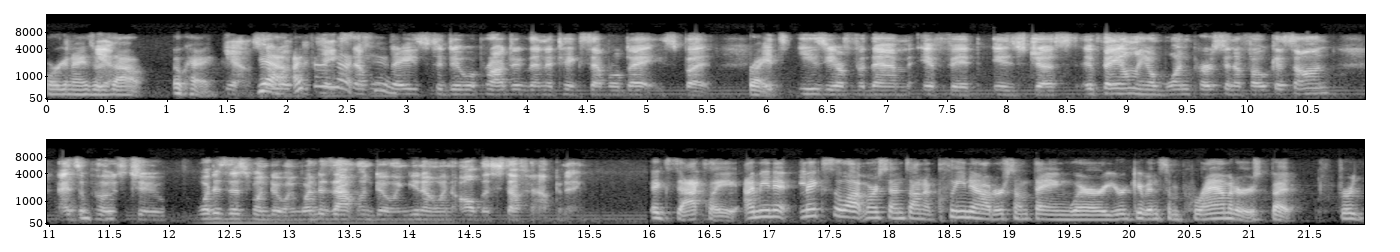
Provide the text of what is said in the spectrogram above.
organizers yeah. out. Okay. Yeah. So yeah, I it takes several too. days to do a project, then it takes several days. But right. it's easier for them if it is just if they only have one person to focus on, as mm-hmm. opposed to what is this one doing? What is that one doing? You know, and all this stuff happening. Exactly. I mean, it makes a lot more sense on a clean out or something where you're given some parameters, but for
